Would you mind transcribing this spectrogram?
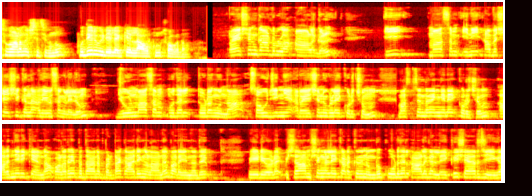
സുഖമാണെന്ന് വിശ്വസിക്കുന്നു. പുതിയൊരു വീഡിയോയിലേക്ക് എല്ലാവർക്കും സ്വാഗതം. റേഷൻ കാർഡുള്ള ആളുകൾ ഈ മാസം ഇനി അവശേഷിക്കുന്ന ദിവസങ്ങളിലും ജൂൺ മാസം മുതൽ തുടങ്ങുന്ന സൗജന്യ റേഷനുകളെക്കുറിച്ചും മസ്റ്ററിങ്ങിനെ കുറിച്ചും അറിഞ്ഞിരിക്കേണ്ട വളരെ പ്രധാനപ്പെട്ട കാര്യങ്ങളാണ് പറയുന്നത്. വീഡിയോയുടെ വിശദാംശങ്ങളിലേക്ക് കടക്കുന്നതിന് മുമ്പ് കൂടുതൽ ആളുകളിലേക്ക് ഷെയർ ചെയ്യുക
